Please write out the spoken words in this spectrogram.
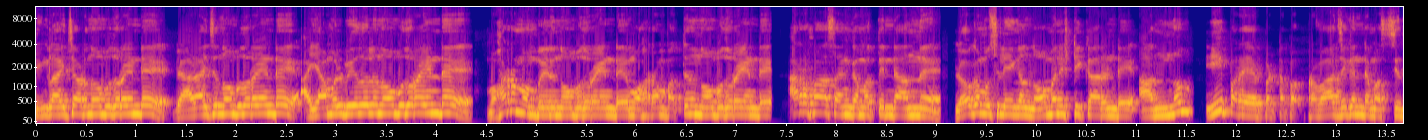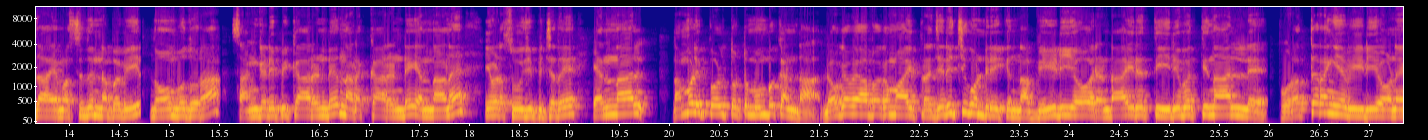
തിങ്കളാഴ്ച അവിടെ നോമ്പ് തുറയുണ്ട്. വ്യാഴാഴ്ച നോമ്പ് തുറയുണ്ട്. അയ്യാമുൽ ബീദിൽ നോമ്പ് തുറയുണ്ട്. മൊഹറം ഒമ്പതിന് നോമ്പ് തുറയുണ്ട്. മൊഹറം പത്തിന് നോമ്പ് തുറയുണ്ട്. അറഫ സംഗമത്തിന്റെ അന്ന് ലോക മുസ്ലിങ്ങൾ നോമനുഷ്ഠിക്കാറുണ്ട് അന്നും ഈ പറയപ്പെട്ട പ്രവാചകന്റെ മസ്ജിദായ മസ്ജിദുൻ നബവിയിൽ നോമ്പുതുറ സംഘടിപ്പിക്കാറുണ്ട് നടക്കാറുണ്ട് എന്നാണ് ഇവിടെ സൂചിപ്പിച്ചത്. എന്നാൽ നമ്മളിപ്പോൾ തൊട്ട് മുമ്പ് കണ്ട ലോകവ്യാപകമായി പ്രചരിച്ചു കൊണ്ടിരിക്കുന്ന വീഡിയോ രണ്ടായിരത്തി ഇരുപത്തിനാലിൽ പുറത്തിറങ്ങിയ വീഡിയോ ആണ്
